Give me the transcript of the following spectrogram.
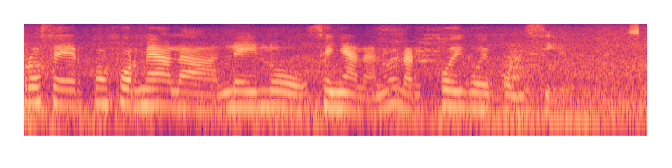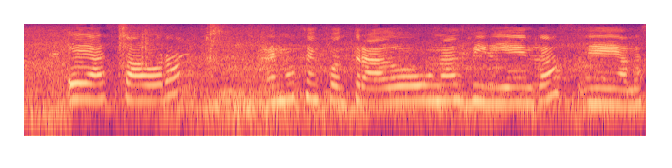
proceder conforme a la ley lo señala, ¿no? el código de policía. Eh, hasta ahora hemos encontrado unas viviendas eh, a las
